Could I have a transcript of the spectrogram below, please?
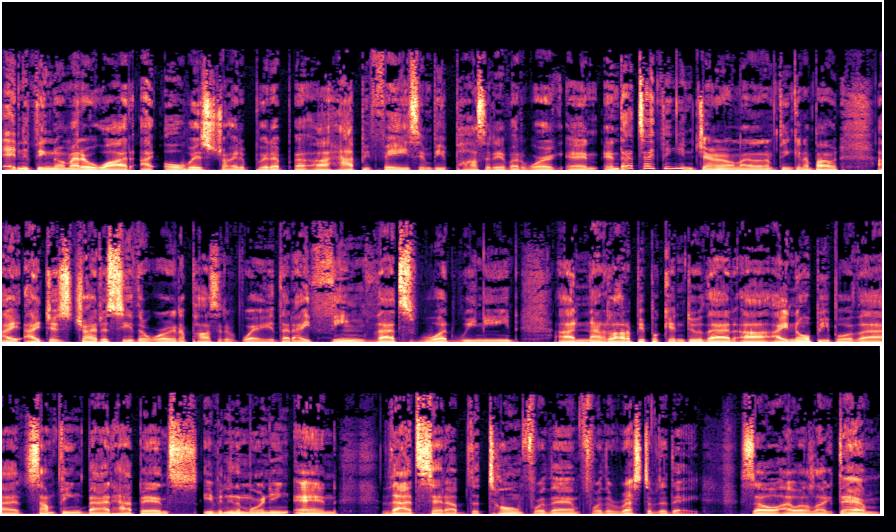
anything, no matter what, I always try to put up a, a, happy face and be positive at work. And, and that's, I think, in general, now that I'm thinking about, I, I just try to see the world in a positive way that I think that's what we need. Uh, not a lot of people can do that. Uh, I know people that something bad happens even in the morning and that set up the tone for them for the rest of the day. So I was like, damn,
